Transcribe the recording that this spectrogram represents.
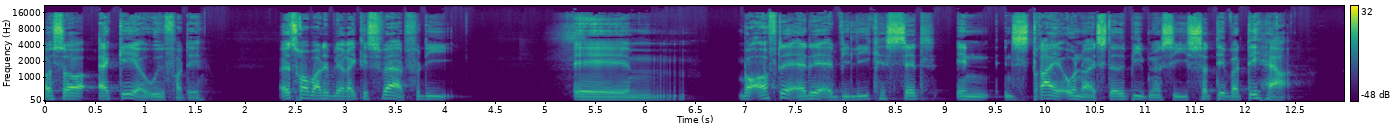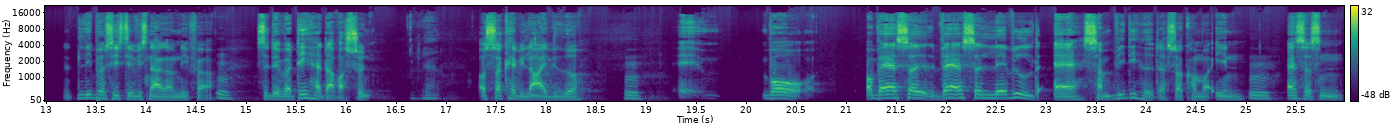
og så agere ud fra det. Og jeg tror bare, det bliver rigtig svært, fordi øh, hvor ofte er det, at vi lige kan sætte en, en streg under et sted i Bibelen og sige, så det var det her, lige præcis det, vi snakker om lige før. Mm. Så det var det her, der var synd. Ja. Og så kan vi lege videre. Mm. Øh, hvor, og hvad er, så, hvad er så levelet af samvittighed, der så kommer ind? Mm. Altså sådan,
